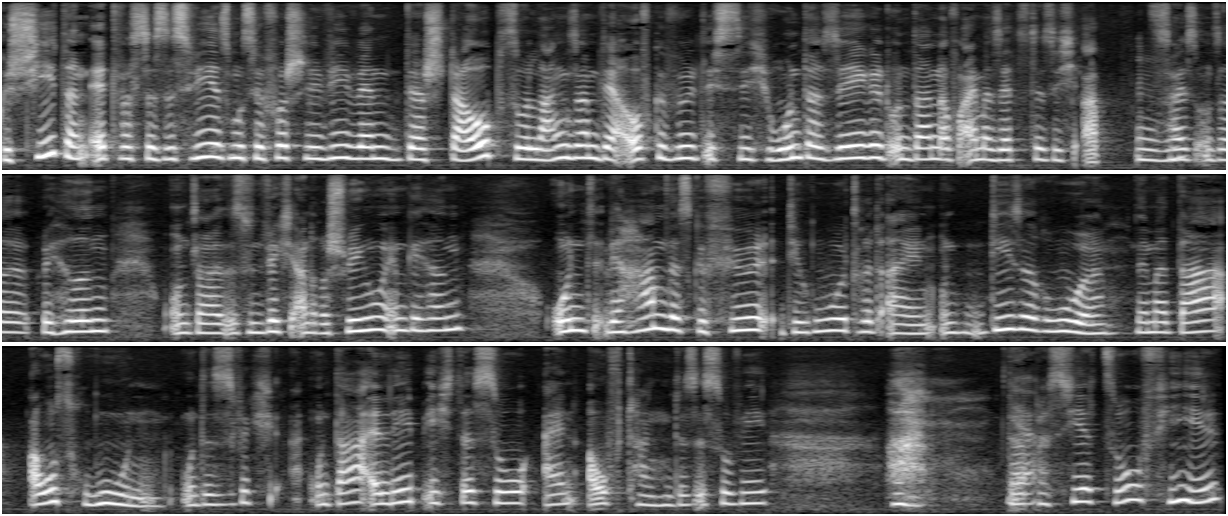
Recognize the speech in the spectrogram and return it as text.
geschieht dann etwas, das ist wie, es muss ja vorstellen, wie wenn der Staub so langsam, der aufgewühlt ist, sich runtersegelt und dann auf einmal setzt er sich ab. Mhm. Das heißt, unser Gehirn, unser, es sind wirklich andere Schwingungen im Gehirn. Und wir haben das Gefühl, die Ruhe tritt ein. Und diese Ruhe, wenn wir da ausruhen, und das ist wirklich, und da erlebe ich das so ein Auftanken. Das ist so wie, ah, da ja. passiert so viel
